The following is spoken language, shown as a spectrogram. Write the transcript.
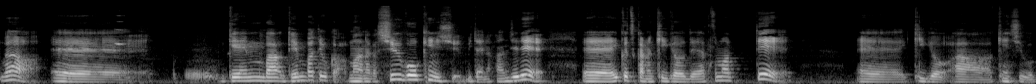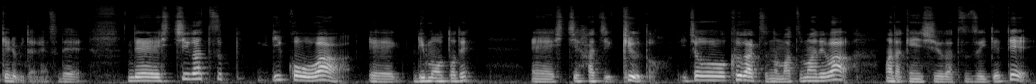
が、えー現場、現場というか、まあなんか集合研修みたいな感じで、えーいくつかの企業で集まって、えー企業、あ研修を受けるみたいなやつで、で、7月以降は、えーリモートで、えー7、8、9と、一応9月の末まではまだ研修が続いてて、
